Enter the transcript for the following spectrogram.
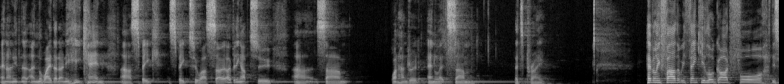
and only the way that only He can uh, speak speak to us. So, opening up to uh, Psalm 100, and let's um, let's pray. Heavenly Father, we thank you, Lord God, for this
